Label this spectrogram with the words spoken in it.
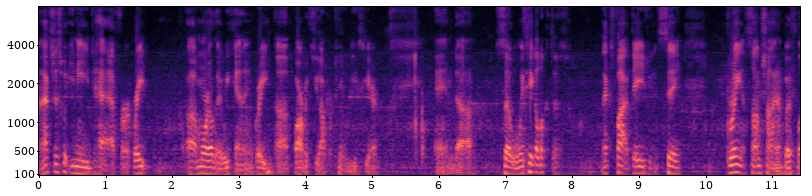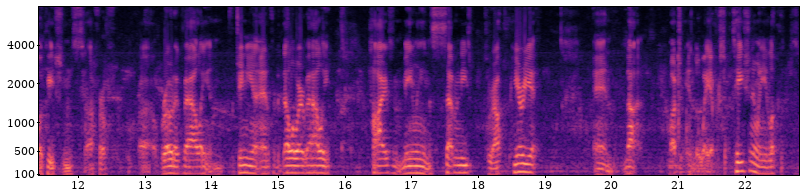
That's just what you need to have for a great uh, Memorial Day weekend and great uh, barbecue opportunities here. And uh, so when we take a look at the next five days, you can see brilliant sunshine in both locations uh, for uh, Roanoke Valley in Virginia and for the Delaware Valley. Highs in, mainly in the 70s throughout the period, and not much in the way of precipitation. When you look at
